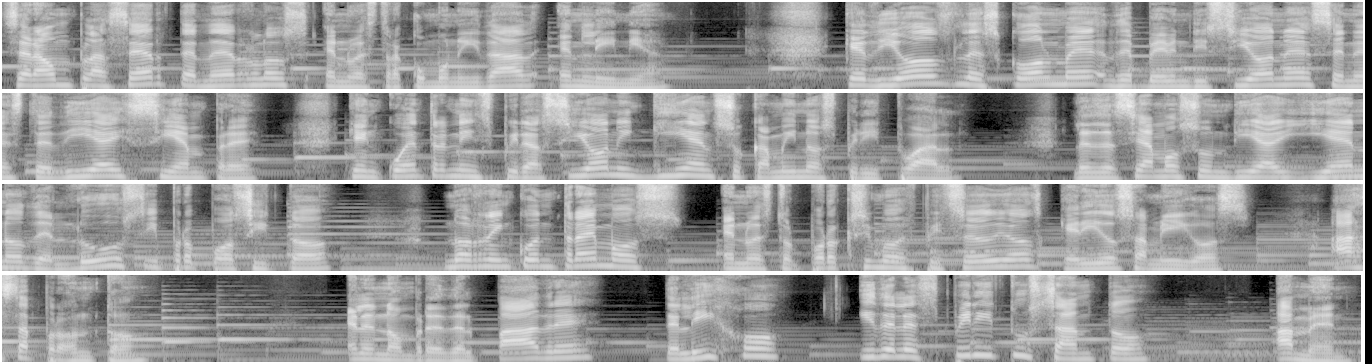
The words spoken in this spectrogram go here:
Será un placer tenerlos en nuestra comunidad en línea. Que Dios les colme de bendiciones en este día y siempre, que encuentren inspiración y guía en su camino espiritual. Les deseamos un día lleno de luz y propósito. Nos reencontremos en nuestro próximo episodio, queridos amigos. Hasta pronto. En el nombre del Padre, del Hijo y del Espíritu Santo. Amén.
